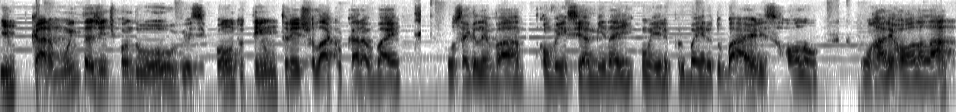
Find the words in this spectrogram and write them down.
E, cara, muita gente, quando ouve esse conto, tem um trecho lá que o cara vai, consegue levar, convencer a mina aí com ele pro banheiro do bar, eles rolam um rally rola lá,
